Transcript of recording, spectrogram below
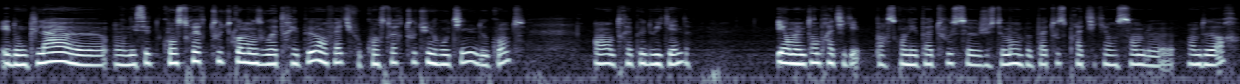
Et donc là, euh, on essaie de construire tout, comme on se voit très peu. En fait, il faut construire toute une routine de compte en très peu de week-ends et en même temps pratiquer parce qu'on n'est pas tous euh, justement on peut pas tous pratiquer ensemble euh, en dehors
